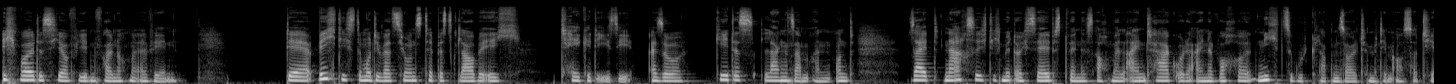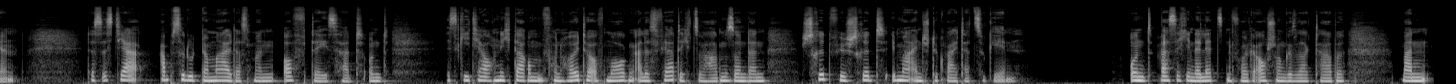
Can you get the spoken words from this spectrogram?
ich wollte es hier auf jeden Fall nochmal erwähnen. Der wichtigste Motivationstipp ist, glaube ich, take it easy. Also geht es langsam an und seid nachsichtig mit euch selbst, wenn es auch mal einen Tag oder eine Woche nicht so gut klappen sollte mit dem Aussortieren. Das ist ja absolut normal, dass man Off-Days hat und es geht ja auch nicht darum, von heute auf morgen alles fertig zu haben, sondern Schritt für Schritt immer ein Stück weiter zu gehen. Und was ich in der letzten Folge auch schon gesagt habe, man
